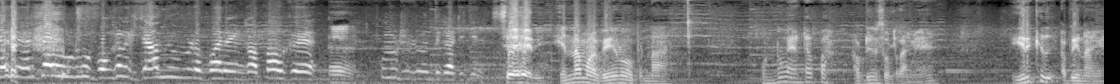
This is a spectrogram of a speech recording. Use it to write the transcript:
சரி எடுத்தா விடுங்க. பொங்கலுக்கு சாமி கும்பிட போறேன் எங்க அப்பாவுக்கு. ஆ. கும்பிட்டுட்டு வந்து கட்டிக்கிறேன். சரி. என்னம்மா வேணும் அப்படின்னா? ஒன்றும் வேண்டாப்பா அப்படின்னு சொல்கிறாங்க இருக்குது அப்படின்னாங்க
